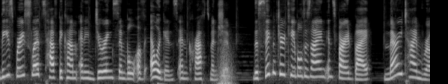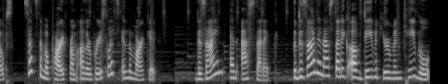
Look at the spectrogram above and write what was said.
These bracelets have become an enduring symbol of elegance and craftsmanship. The signature cable design inspired by maritime ropes sets them apart from other bracelets in the market. Design and aesthetic. The design and aesthetic of David Yurman cable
